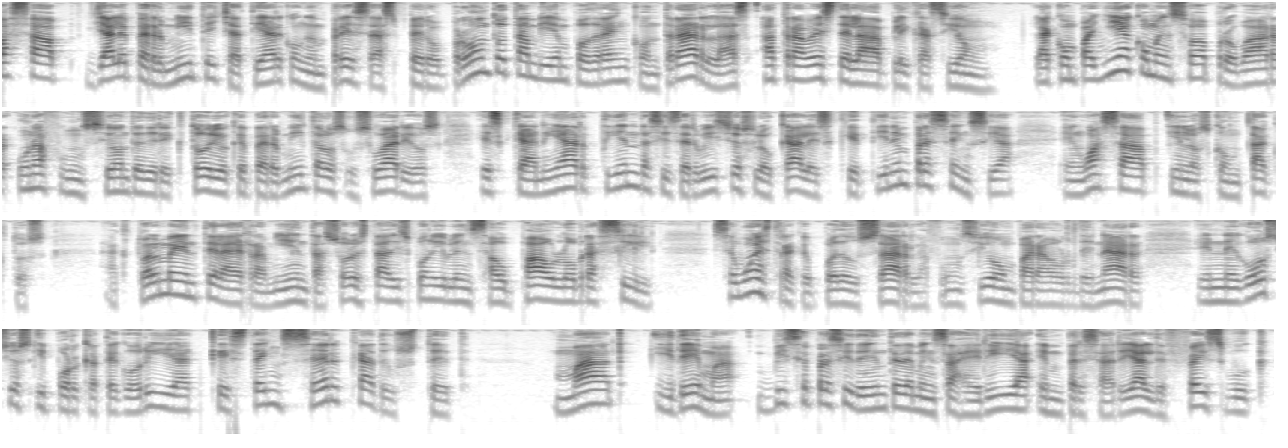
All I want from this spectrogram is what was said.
WhatsApp ya le permite chatear con empresas, pero pronto también podrá encontrarlas a través de la aplicación. La compañía comenzó a probar una función de directorio que permite a los usuarios escanear tiendas y servicios locales que tienen presencia en WhatsApp y en los contactos. Actualmente la herramienta solo está disponible en Sao Paulo, Brasil. Se muestra que puede usar la función para ordenar en negocios y por categoría que estén cerca de usted. Matt Idema, vicepresidente de mensajería empresarial de Facebook,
